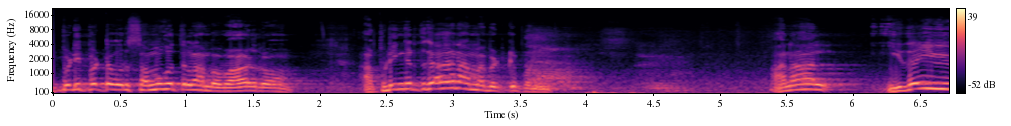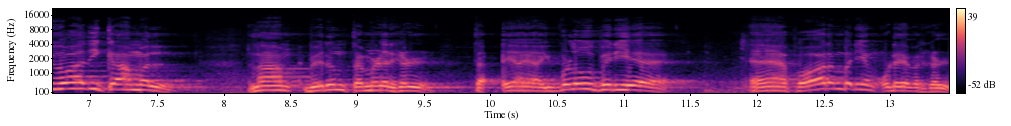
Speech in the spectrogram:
இப்படிப்பட்ட ஒரு சமூகத்தில் நம்ம வாழ்கிறோம் அப்படிங்கிறதுக்காக நாம் வெட்கப்படணும். ஆனால் இதை விவாதிக்காமல் நாம் வெறும் தமிழர்கள் த இவ்வளவு பெரிய பாரம்பரியம் உடையவர்கள்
